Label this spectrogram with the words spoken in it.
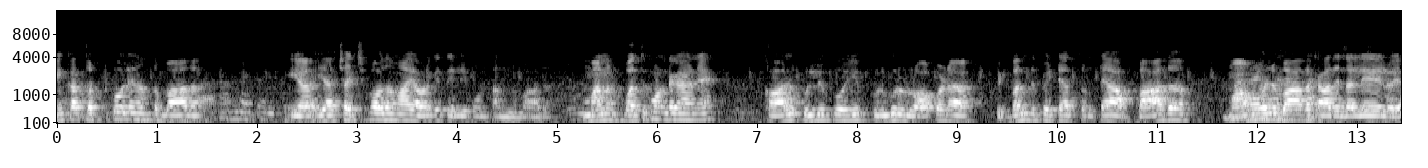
ఇంకా తట్టుకోలేనంత బాధ. చచ్చిపోదామా ఎవరికి తెలియకుంటున్న బాధ. మనం బతుకుండగానే కాలు కుళ్ళిపోయి పురుగులు లోపల ఇబ్బంది పెట్టేస్తుంటే ఆ బాధ మామూలు బాధ కాదండి అల్లేలోయ.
